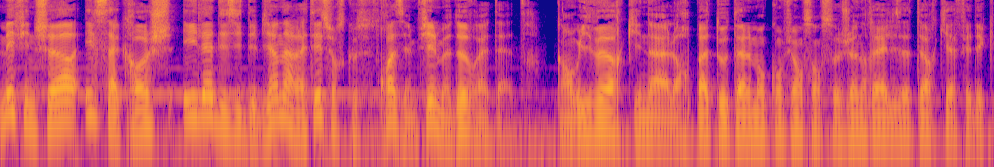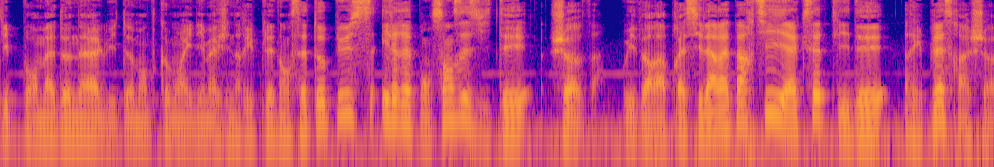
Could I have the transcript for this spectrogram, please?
Mais Fincher, il s'accroche et il a des idées bien arrêtées sur ce que ce troisième film devrait être. Quand Weaver, qui n'a alors pas totalement confiance en ce jeune réalisateur qui a fait des clips pour Madonna, lui demande comment il imagine Ripley dans cet opus, il répond sans hésiter, chauve. Weaver apprécie la répartie et accepte l'idée, Ripley sera chauve.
